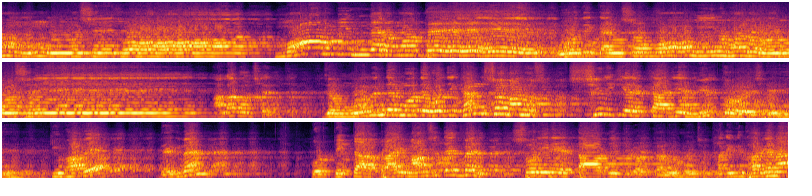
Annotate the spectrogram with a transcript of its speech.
হুম মুশরিকুন। মধ্যে অধিকাংশ মুমিন হলো মুশরিক। আল্লাহ বলছেন যে মুমিনদের মধ্যে অধিকাংশ মানুষ শিরকের কাজে লিপ্ত রয়েছে। কীভাবে? দেখবেন? প্রত্যেকটা প্রায় মানুষ দেখবেন, শরীরে রয়েছে। থাকে কি থাকে না?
